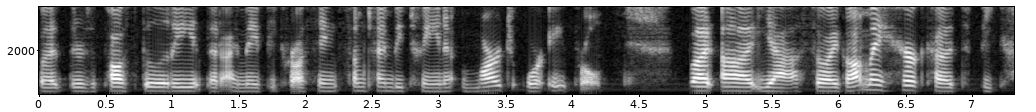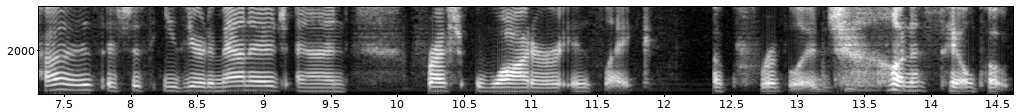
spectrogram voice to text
but there's a possibility that I may be crossing sometime between March or April. But uh, yeah, so I got my haircut because it's just easier to manage and fresh water is like a privilege on a sailboat.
